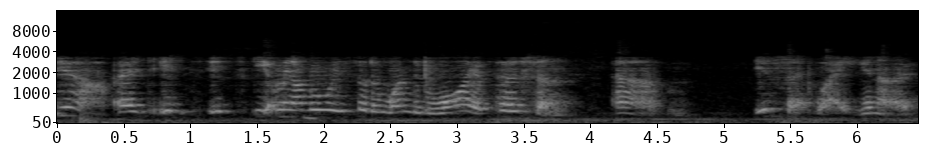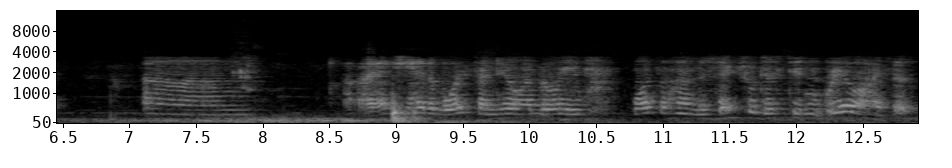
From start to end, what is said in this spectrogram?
Yeah, it, it, it's. I mean, I've always sort of wondered why a person um, is that way. You know, um, I actually had a boyfriend who I believe was a homosexual, just didn't realise it.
